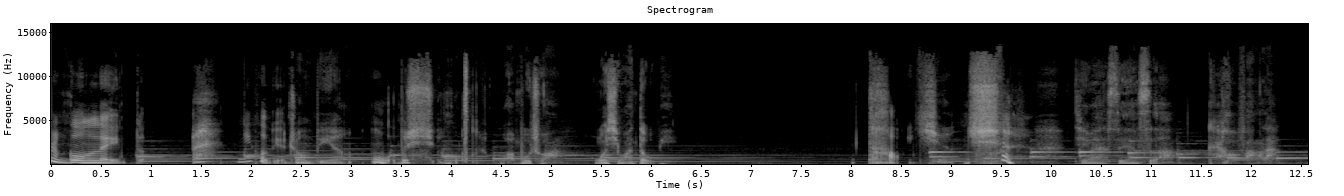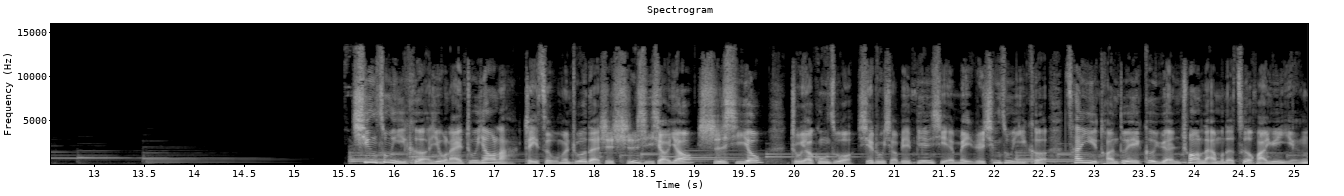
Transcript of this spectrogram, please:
是够累的。哎，你可别装逼啊，我不喜欢。我不装，我喜欢逗逼。讨厌，切！今晚四零四开好房轻松一刻又来捉妖啦！这次我们捉的是实习小妖，实习哟，主要工作协助小编编写每日轻松一刻，参与团队各原创栏目的策划运营。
